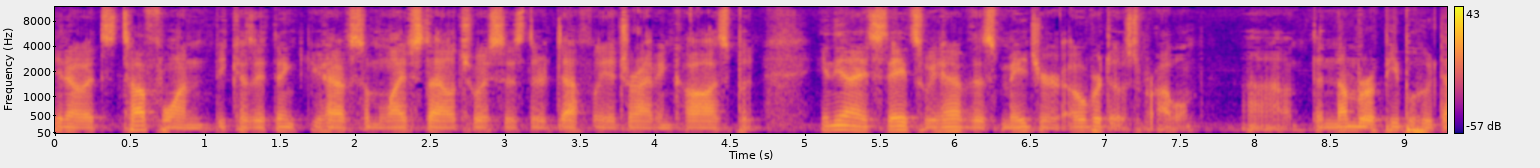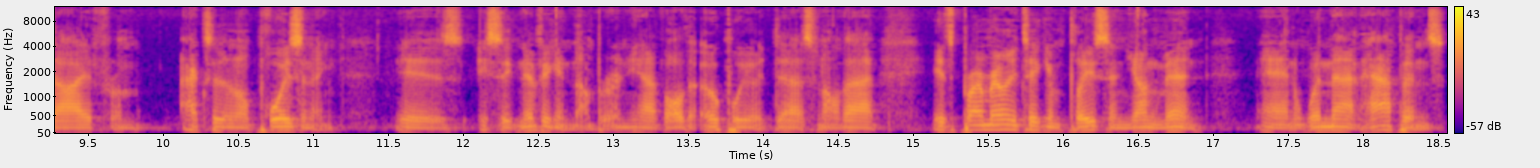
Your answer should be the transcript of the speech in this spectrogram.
you know, it's a tough one because I think you have some lifestyle choices. They're definitely a driving cause. But in the United States, we have this major overdose problem. Uh, the number of people who died from accidental poisoning is a significant number, and you have all the opioid deaths and all that. It's primarily taking place in young men. And when that happens,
